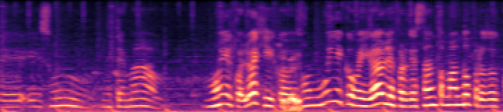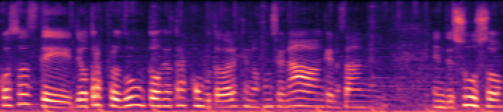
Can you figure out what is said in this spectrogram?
Eh, es un, tema muy ecológico, son muy ecoamigables porque están tomando cosas de, otros productos, de otras computadoras que no funcionaban, que no estaban en, desuso.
